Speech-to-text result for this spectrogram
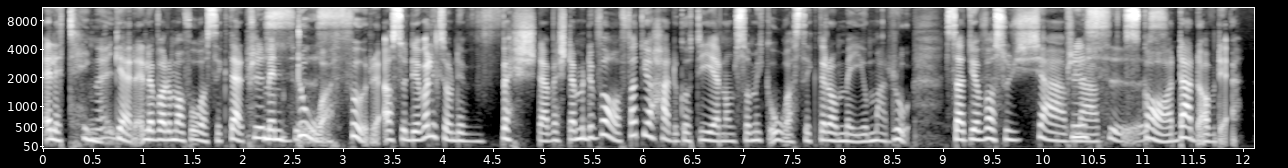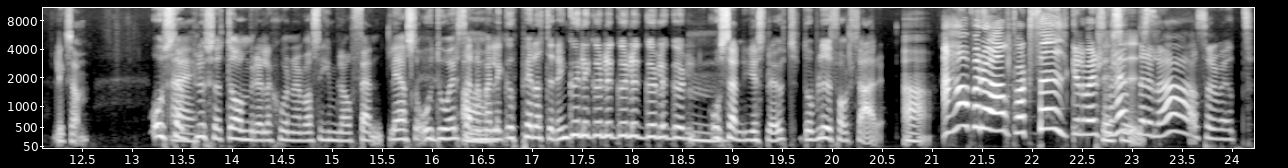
eller tänker, eller vad de har för åsikter. Precis. Men då, förr, alltså det var liksom det värsta, värsta. Men det var för att jag hade gått igenom så mycket åsikter om mig och Marro. Så att jag var så jävla Precis. skadad av det. Liksom. Och sen Nej. plus att de relationerna var så himla offentliga. Så, och då är det sen Ja. när man lägger upp hela tiden gulle, gulle, gulle, gulle, gulle Mm. och sen gör slut, då blir folk så här Ja. aha vadå allt varit fejk eller vad är det som Precis. händer? Eller, ah, alltså, du vet.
